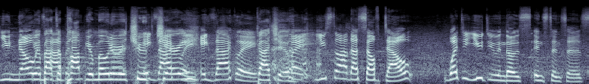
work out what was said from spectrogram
you know, You're it's about to pop your moment of truth exactly, cherry. Exactly. Got you. But you still have that self doubt. What do you do in those instances?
